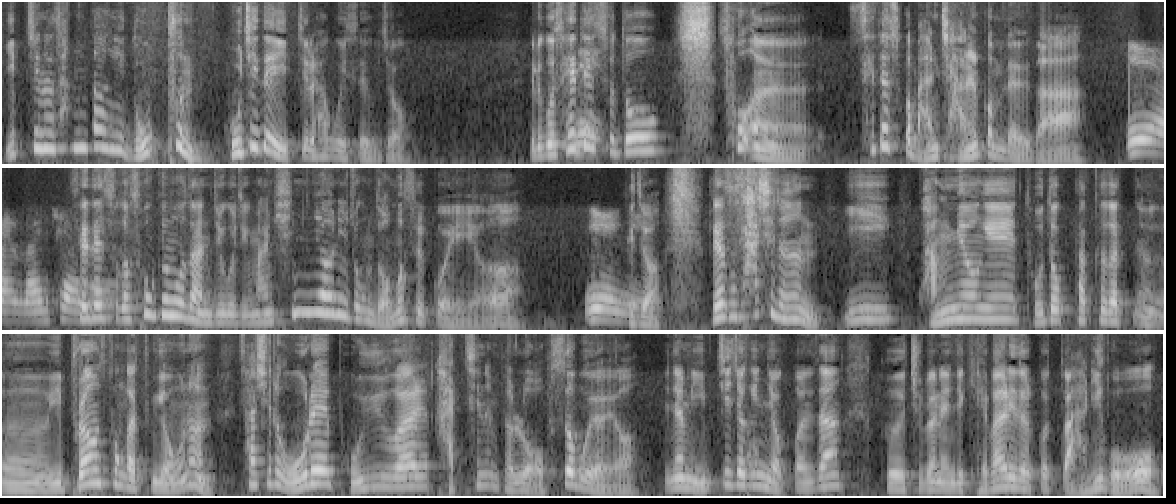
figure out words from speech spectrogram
입지는 상당히 높은 고지대 입지를 하고 있어요, 그죠? 그리고 세대 네. 수도 소, 어, 세대 수가 많지 않을 겁니다, 여기가. 예, 많지 않아요. 세대 수가 소규모 단지고 지금 한 10년이 조금 넘었을 거예요. 예, 예. 그죠? 그래서 사실은 이 광명의 도덕파크 같은 어, 이 브라운스톤 같은 경우는 사실은 오래 보유할 가치는 별로 없어 보여요. 왜냐하면 입지적인 여건상 그 주변에 이제 개발이 될 것도 아니고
